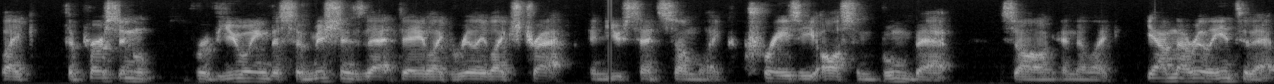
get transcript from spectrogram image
like the person reviewing the submissions that day like really likes trap, and you sent some like crazy awesome boom bap song, and they're like, yeah, I'm not really into that.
